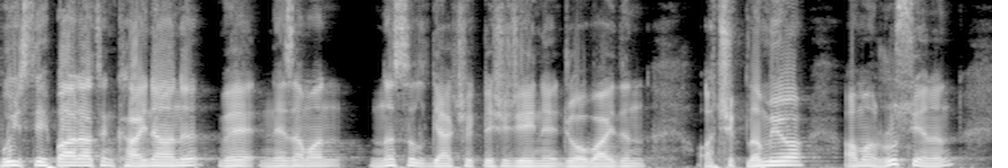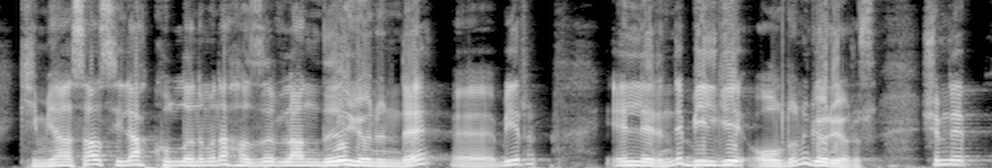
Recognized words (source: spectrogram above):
Bu istihbaratın kaynağını ve ne zaman nasıl gerçekleşeceğini Joe Biden açıklamıyor ama Rusya'nın kimyasal silah kullanımına hazırlandığı yönünde e, bir ellerinde bilgi olduğunu görüyoruz. Şimdi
